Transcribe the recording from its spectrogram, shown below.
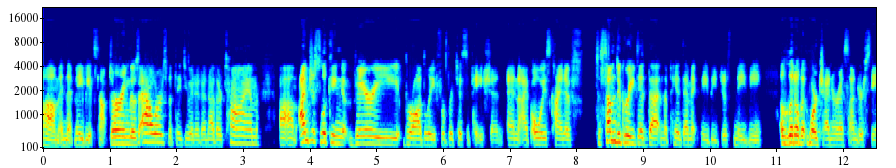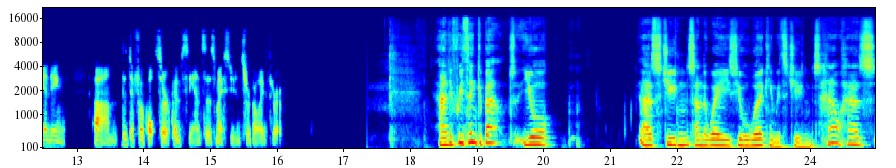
Um, and that maybe it's not during those hours, but they do it at another time. Um, I'm just looking very broadly for participation, and I've always kind of, to some degree, did that. And the pandemic maybe just made me a little bit more generous, understanding um, the difficult circumstances my students are going through. And if we think about your as students and the ways you're working with students, how has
